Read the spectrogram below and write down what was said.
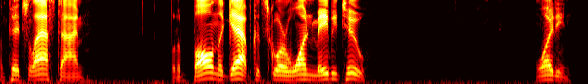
a pitch last time, but a ball in the gap could score one, maybe two. Whiting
